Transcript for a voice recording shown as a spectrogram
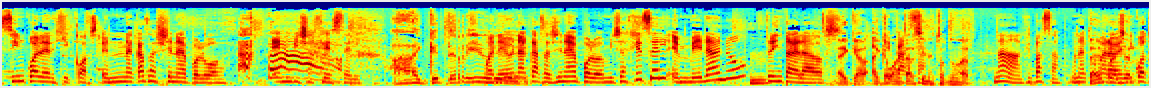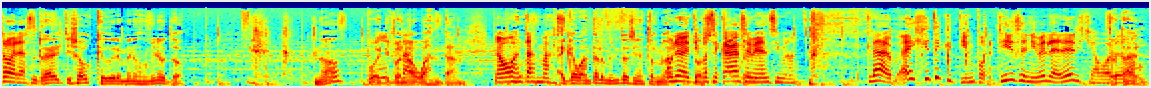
cinco alérgicos en una casa llena de polvo en Villa Gesell. ¡Ay, qué terrible! Bueno, en una casa llena de polvo en Villa Gesell, en verano, 30 grados. Mm. Hay que, hay que ¿Qué aguantar pasa? sin estornudar. Nada, ¿qué pasa? Una También cámara pueden ser 24 horas. Reality shows que duren menos de un minuto. ¿No? Porque tipo no aguantan. No aguantas más. Hay que aguantar un minuto sin estornudar. Uno de tipo Entonces, se caga, se me da que- encima. Claro, hay gente que tiene, tiene ese nivel de alergia, boludo. Total,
